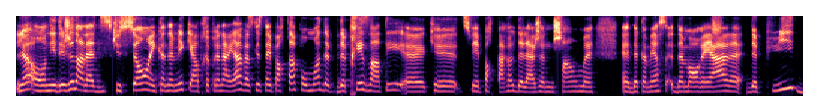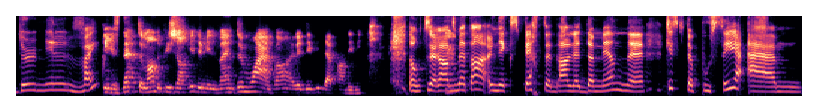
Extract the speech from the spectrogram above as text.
Là, on est déjà dans la discussion économique et entrepreneuriale parce que c'est important pour moi de, présenter euh, que tu es porte-parole de la Jeune Chambre euh, de commerce de Montréal depuis 2020. Exactement, depuis janvier 2020, deux mois avant le début de la pandémie. Donc, tu es rendue maintenant une experte dans le domaine. Qu'est-ce qui t'a poussé à hum,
